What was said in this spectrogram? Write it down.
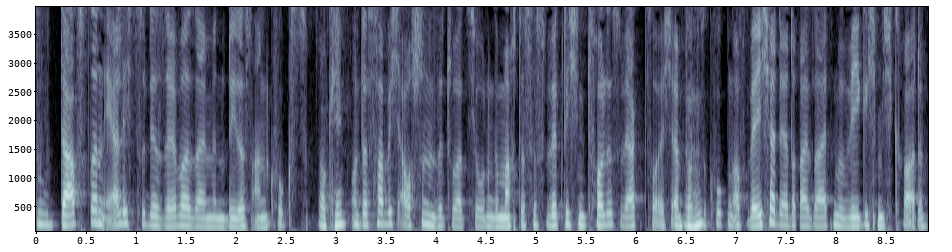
du darfst dann ehrlich zu dir selber sein, wenn du dir das anguckst. Okay. Und das habe ich auch schon in Situationen gemacht. Das ist wirklich ein tolles Werkzeug, einfach mhm. zu gucken, auf welcher der drei Seiten bewege ich mich gerade.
